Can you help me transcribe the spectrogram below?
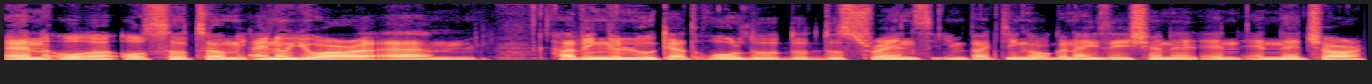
And al- also, Tom, I know you are um, having a look at all the, the, those trends impacting organization and, and, and HR.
